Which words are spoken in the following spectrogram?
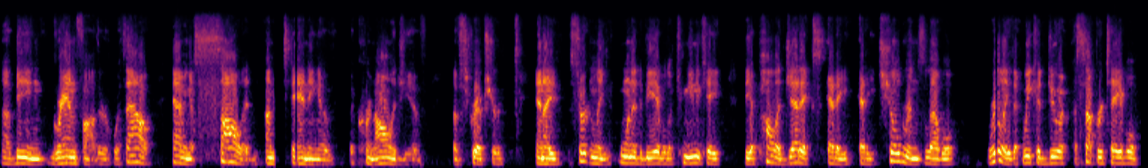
uh, being grandfather without having a solid understanding of the chronology of, of Scripture. And I certainly wanted to be able to communicate the apologetics at a, at a children's level, really, that we could do at a supper table,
